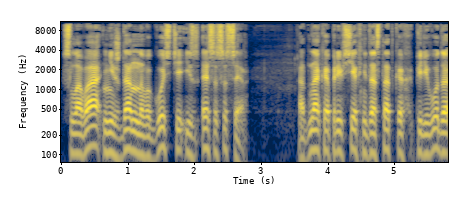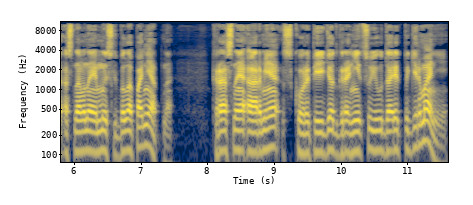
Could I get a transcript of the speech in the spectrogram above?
слова нежданного гостя из СССР. Однако при всех недостатках перевода основная мысль была понятна. Красная армия скоро перейдет границу и ударит по Германии.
